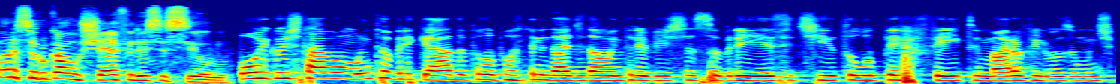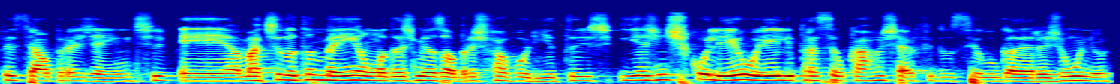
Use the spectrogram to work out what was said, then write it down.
para ser o carro-chefe desse selo. Oi, Gustavo, muito obrigada pela oportunidade de dar uma entrevista sobre esse título perfeito e maravilhoso, muito especial pra gente. É, a Matilda também é uma das minhas obras favoritas e a gente escolheu ele para ser o carro-chefe do selo Galera Júnior,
